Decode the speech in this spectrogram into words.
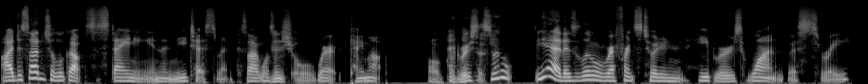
I decided to look up sustaining in the New Testament because I wasn't sure where it came up. Oh, good And research. little, yeah, there's a little reference to it in Hebrews 1, verse 3.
